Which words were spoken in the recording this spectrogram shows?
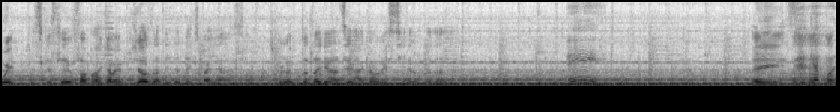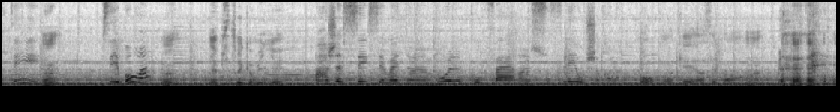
Oui, parce que ça prend quand même plusieurs années de- d'expérience. hein. Tu peux là, peut-être l'agrandir encore ici. Là, le- Hé, Hey! c'est capoté. Hein? c'est beau, hein? Hein? Il y a un petit truc au milieu. Ah, je sais, ça va être un moule pour faire un soufflé au chocolat. Oh, ok, ah, c'est bon. Hein?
